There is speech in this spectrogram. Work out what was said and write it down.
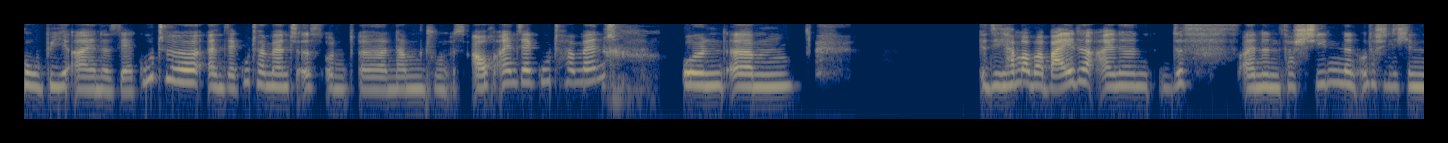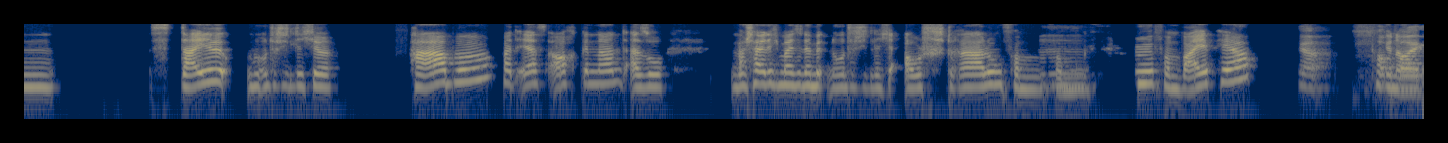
Hobie eine sehr gute, ein sehr guter Mensch ist und äh, Namjoon ist auch ein sehr guter Mensch. Und ähm, sie haben aber beide einen, diff, einen verschiedenen, unterschiedlichen Style, eine unterschiedliche Farbe, hat er es auch genannt. Also wahrscheinlich meinte er damit eine unterschiedliche Ausstrahlung vom, vom Mhm. Gefühl, vom Vibe her. Ja, vorbei.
